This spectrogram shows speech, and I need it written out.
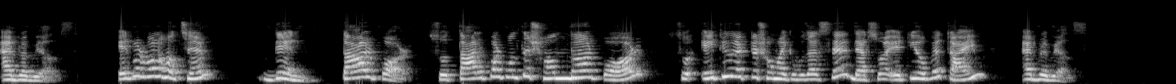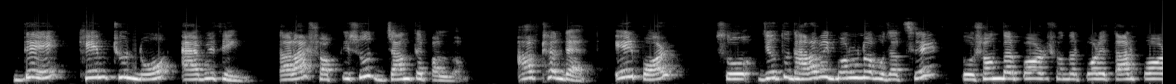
অ্যাডভার্বিয়ালস এরপর বলা হচ্ছে দেন তারপর। সো তারপর বলতে সন্ধ্যার পর সো এটিও একটা সময়কে বোঝাচ্ছে দ্যাটস ওয়াই এটি হবে time adverbials they came to know everything তারা সবকিছু জানতে পারল। আফটার দ্যাট এরপর সো যেহেতু ধারাবাহিক বর্ণনা বোঝাচ্ছে তো সন্ধ্যার পর, সন্ধ্যার পরে, তারপর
